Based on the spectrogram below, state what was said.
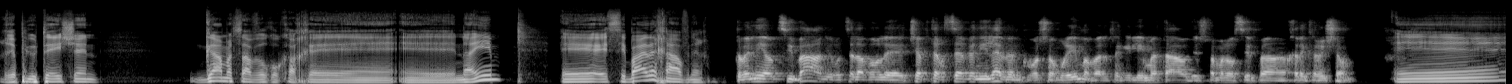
רפיוטיישן, גם מצב לא כל כך אה, אה, נעים. אה, סיבה אליך, אבנר. טוב, אין לי עוד סיבה, אני רוצה לעבור לצ'פטר 7-11, כמו שאומרים, אבל תגיד לי אם אתה עוד יש לך מה להוסיף בחלק הראשון. אה,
